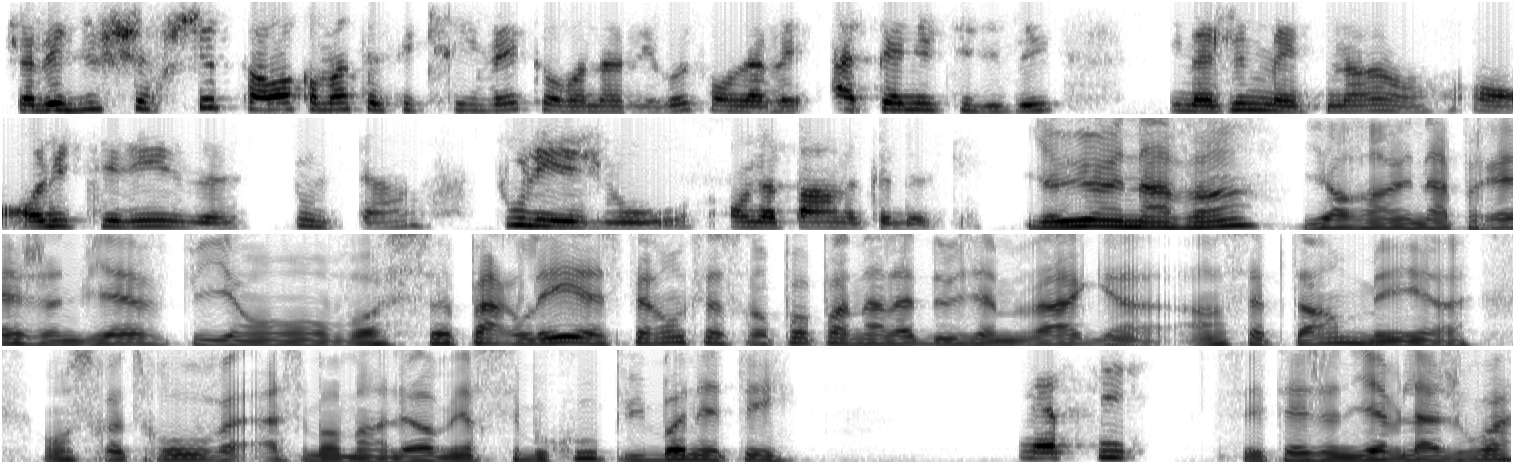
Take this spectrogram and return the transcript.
j'avais dû chercher de savoir comment ça s'écrivait, coronavirus. On l'avait à peine utilisé. Imagine maintenant, on, l'utilise tout le temps, tous les jours. On ne parle que de ça. Il y a eu un avant, il y aura un après, Geneviève, puis on va se parler. Espérons que ce ne sera pas pendant la deuxième vague euh, en septembre, mais euh, on se retrouve à ce moment-là. Merci beaucoup, puis bon été. Merci. C'était Geneviève Lajoie,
